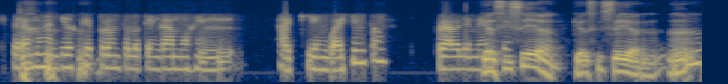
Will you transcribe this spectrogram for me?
esperamos en Dios que pronto lo tengamos en, aquí en Washington, probablemente. Que así sea, que así sea. ¿ah?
